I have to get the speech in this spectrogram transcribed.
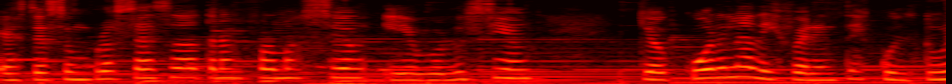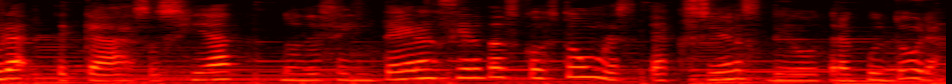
Este es un proceso de transformación y evolución que ocurre en las diferentes culturas de cada sociedad, donde se integran ciertas costumbres y acciones de otra cultura.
